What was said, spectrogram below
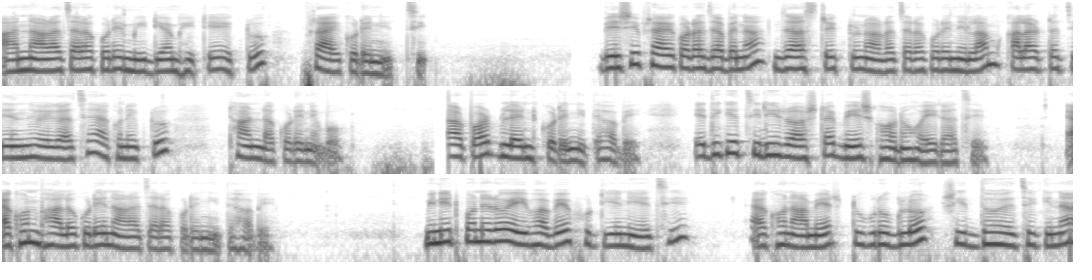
আর নাড়াচাড়া করে মিডিয়াম হিটে একটু ফ্রাই করে নিচ্ছি। বেশি ফ্রাই করা যাবে না, জাস্ট একটু নাড়াচাড়া করে নিলাম। কালারটা চেঞ্জ হয়ে গেছে, এখন একটু ঠান্ডা করে নেব। তারপর ব্লেন্ড করে নিতে হবে। এদিকে চিনির রসটা বেশ ঘন হয়ে গেছে। এখন ভালো করে নাড়াচাড়া করে নিতে হবে। মিনিট পনেরো এইভাবে ফুটিয়ে নিয়েছি। এখন আমের টুকরোগুলো সিদ্ধ হয়েছে কিনা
